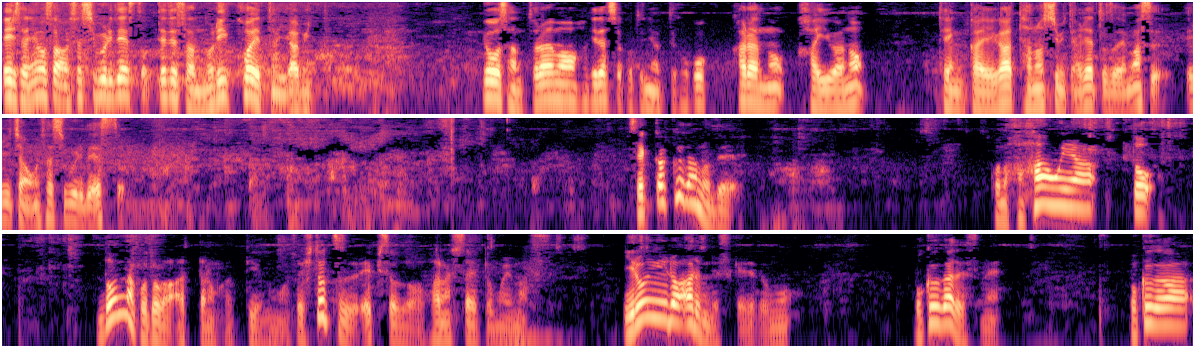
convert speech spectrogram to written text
エリさん、ヨウさんお久しぶりですと。テテさん乗り越えた闇。ヨウさんトラウマを吐き出したことによって、ここからの会話の展開が楽しみでありがとうございます。エリちゃんお久しぶりです。せっかくなので、この母親とどんなことがあったのかっていうのを、一つエピソードをお話したいと思います。いろいろあるんですけれども、僕がですね、僕が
